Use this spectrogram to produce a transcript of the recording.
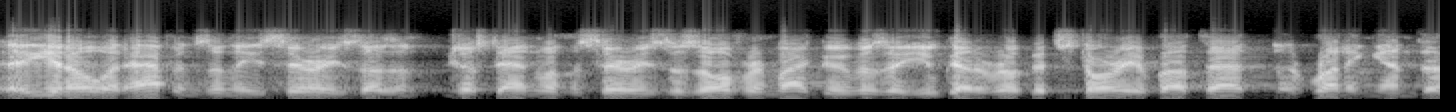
Uh, you know what happens in these series doesn't just end when the series is over. And Mike Gubicza, you've got a real good story about that, uh, running into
